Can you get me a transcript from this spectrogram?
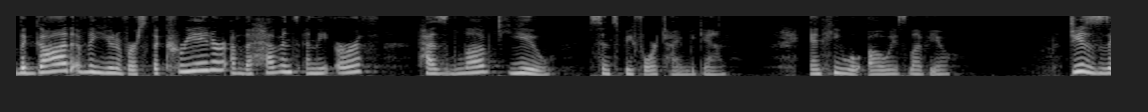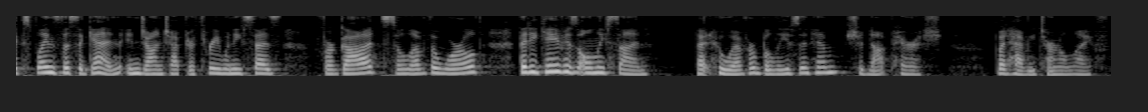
The God of the universe, the creator of the heavens and the earth, has loved you since before time began, and He will always love you. Jesus explains this again in John chapter 3 when he says, For God so loved the world that he gave his only Son, that whoever believes in him should not perish, but have eternal life.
